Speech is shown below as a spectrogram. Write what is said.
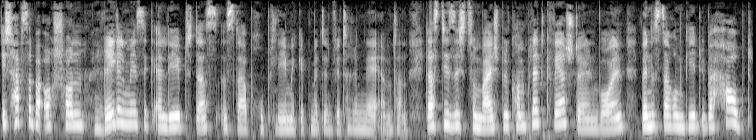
Ich habe es aber auch schon regelmäßig erlebt, dass es da Probleme gibt mit den Veterinärämtern. Dass die sich zum Beispiel komplett querstellen wollen, wenn es darum geht, überhaupt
